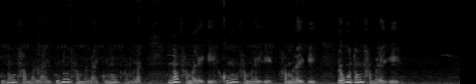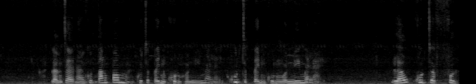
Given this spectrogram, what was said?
คุณต้องทำอะไร คุณต้องทำอะไร คุณต้องทำอะไร คุณต้องทำอะไรอีก คุณต้องทำอะไรอีกทำอะไรอีก แล้วคุณต้องทำอะไรอีก หลังจากนั้นคุณตั้งเป้าหมาย คุณจะเป็นคนคนนี้เมื่อไหร่ คุณจะเป็นคนคนนี้เมื่อไหร่ แล้วคุณจะฝึก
